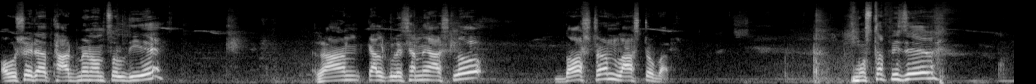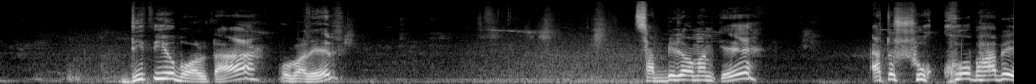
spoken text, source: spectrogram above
অবশ্যই এটা থার্ড ম্যান অঞ্চল দিয়ে রান ক্যালকুলেশানে আসলো দশ রান লাস্ট ওভার মুস্তাফিজের দ্বিতীয় বলটা ওভারের সাব্বির রহমানকে এত সূক্ষ্মভাবে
